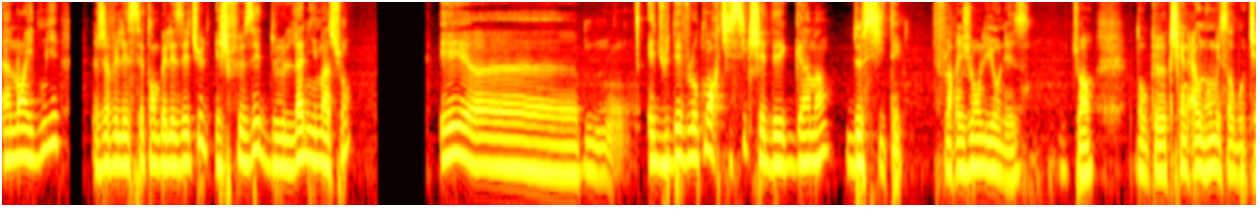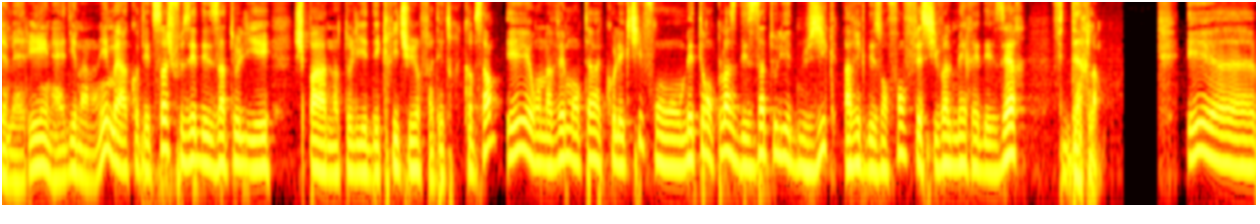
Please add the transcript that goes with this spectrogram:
un an et demi, j'avais laissé tomber les études et je faisais de l'animation et, et du développement artistique chez des gamins de cité, la région lyonnaise tu vois. Donc euh, mais à côté de ça je faisais des ateliers je sais pas un atelier d'écriture enfin des trucs comme ça. Et on avait monté un collectif où on mettait en place des ateliers de musique avec des enfants festival mer et désert Derlin et euh,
